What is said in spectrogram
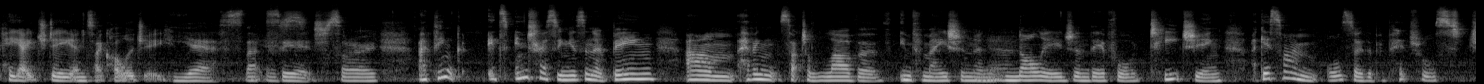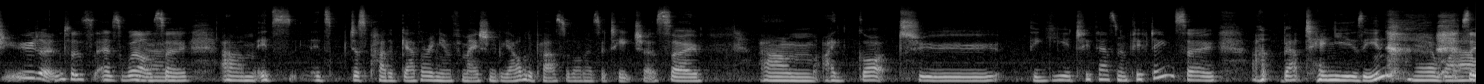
PhD in psychology. Yes, that's Yes. it. So I think it's interesting, isn't it? Being um, having such a love of information and Yeah. knowledge, and therefore teaching. I guess I'm also the perpetual student as, as well. Yeah. So um, it's it's just part of gathering information to be able to pass it on as a teacher. So um, I got to the year 2015, so uh, about 10 years in. Yeah, wow. so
